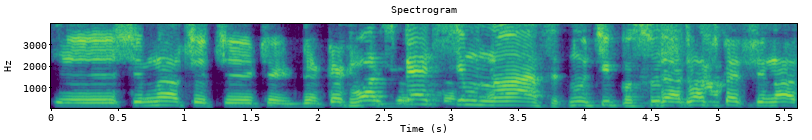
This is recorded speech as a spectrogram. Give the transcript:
17, э, как 25-17, ну типа, слушай, Да, 25-17,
